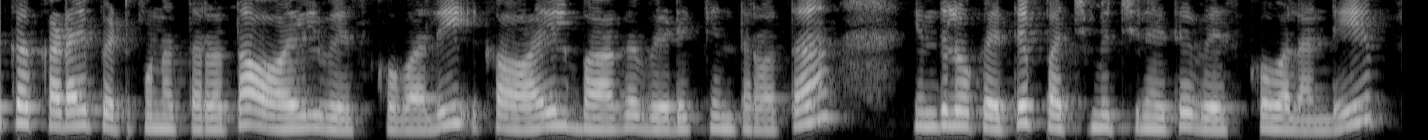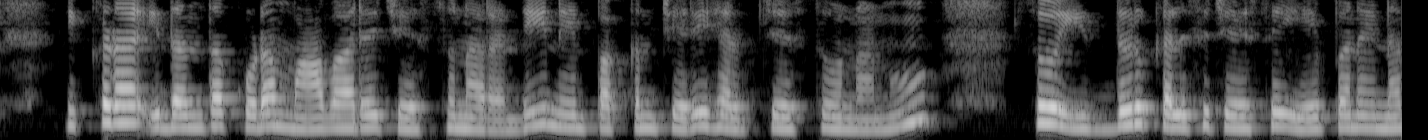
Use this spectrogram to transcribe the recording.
ఇక కడాయి పెట్టుకున్న తర్వాత ఆయిల్ వేసుకోవాలి. ఇక ఆయిల్ బాగా వేడెక్కిన తర్వాత ఇందులోకి అయితే పచ్చిమిర్చిని అయితే వేసుకోవాలండి. ఇక్కడ ఇదంతా కూడా మా వారే చేస్తున్నారండి. నేను పక్కన చేరి హెల్ప్ చేస్తూ ఉన్నాను. సో ఇద్దరు కలిసి చేస్తే ఏ పనైనా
